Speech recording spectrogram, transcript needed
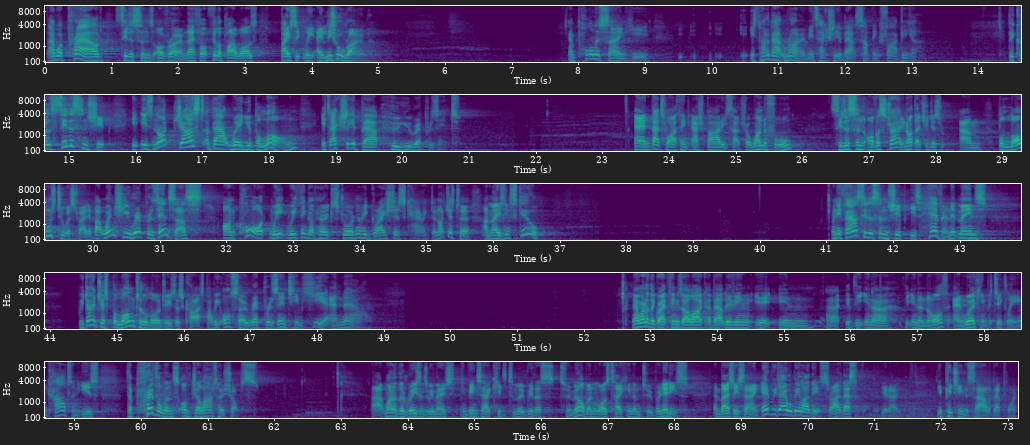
They were proud citizens of Rome. They thought Philippi was basically a little Rome. And Paul is saying here it's not about Rome, it's actually about something far bigger. Because citizenship is not just about where you belong, it's actually about who you represent. And that's why I think Ash Barty is such a wonderful citizen of Australia. Not that she just um, belongs to Australia, but when she represents us on court, we, we think of her extraordinary, gracious character, not just her amazing skill. And if our citizenship is heaven, it means we don't just belong to the Lord Jesus Christ, but we also represent him here and now. Now, one of the great things I like about living in, uh, in the, inner, the inner north and working particularly in Carlton is the prevalence of gelato shops. Uh, one of the reasons we managed to convince our kids to move with us to Melbourne was taking them to Brunetti's and basically saying, every day will be like this, right? That's, you know, you're pitching the sale at that point.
